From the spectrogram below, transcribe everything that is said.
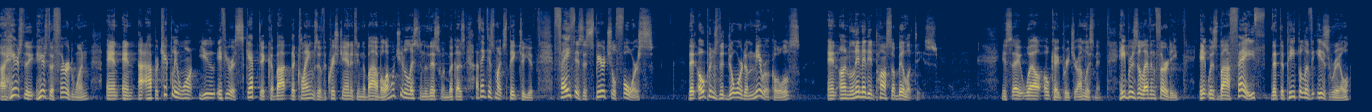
uh, here's, the, here's the third one and, and I particularly want you, if you're a skeptic about the claims of the Christianity in the Bible, I want you to listen to this one because I think this might speak to you. Faith is a spiritual force that opens the door to miracles and unlimited possibilities. You say, well, okay, preacher, I'm listening. Hebrews 11:30, it was by faith that the people of Israel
